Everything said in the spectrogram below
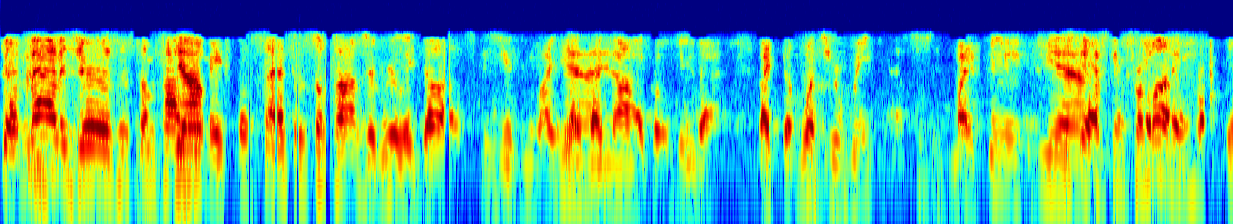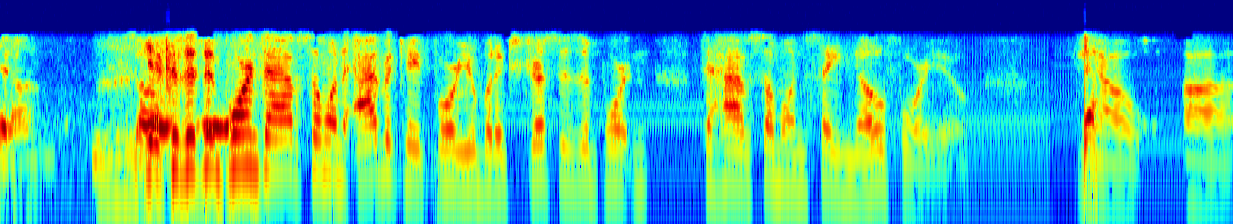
get managers and sometimes Yep. it makes no sense and sometimes it really does because you can like Yeah, let that yeah. guy go do that like the, what's your weakness it might be Yeah. just asking for money you know so, Yeah, because it's important to have someone advocate for you, but it's just as important to have someone say no for you. You Yeah. know, uh,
